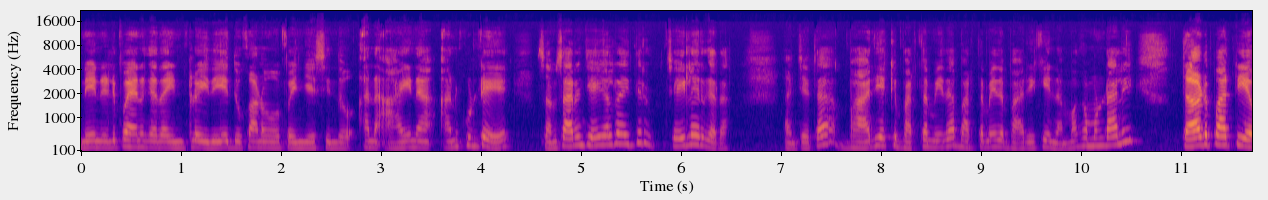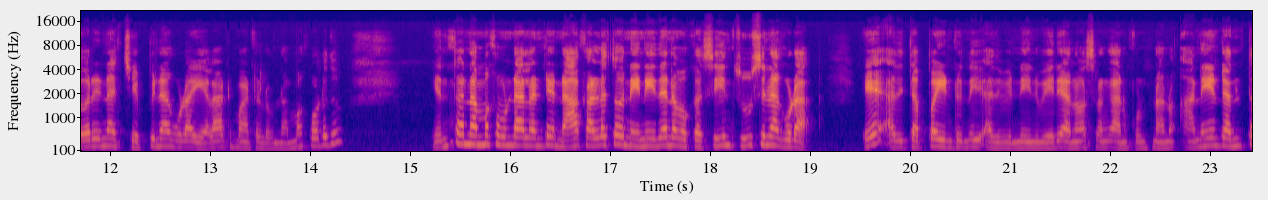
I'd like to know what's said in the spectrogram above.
నేను వెళ్ళిపోయాను కదా ఇంట్లో ఇదే దుకాణం ఓపెన్ చేసిందో అని ఆయన అనుకుంటే సంసారం చేయగలరా ఇద్దరు? చేయలేరు కదా. అంచేత భార్యకి భర్త మీద భర్త మీద భార్యకి నమ్మకం ఉండాలి. థర్డ్ పార్టీ ఎవరైనా చెప్పినా కూడా ఎలాంటి మాటలు నమ్మకూడదు. ఎంత నమ్మకం ఉండాలంటే నా కళ్ళతో నేను ఏదైనా ఒక సీన్ చూసినా కూడా ఏ అది తప్పై ఉంటుంది అది నేను వేరే అనవసరంగా అనుకుంటున్నాను అనేటంత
